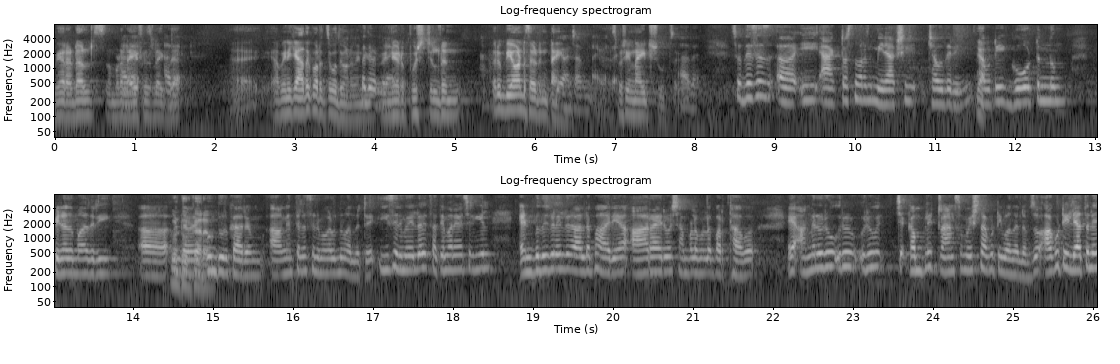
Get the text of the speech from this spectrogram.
We are adults നമ്മുടെ ലൈഫ് ഇസ് ലൈക്ക് ദാറ്റ് അപ്പോൾ എനിക്ക് അത് കുറച്ച് ബുദ്ധിമുട്ടാണ്. പുഷ് ചിൽഡ്രൻ ഒരു beyond certain time especially night shoots so this is ഈ ആക്ട്രസ് എന്ന് പറയുന്നത് മീനാക്ഷി ചൗധരി ഔട്ടി ഗോട്ടെന്നും പിന്നെ അതുമാതിരി ഗുണ്ടൂർക്കാരം അങ്ങനത്തെ സിനിമകളിൽ നിന്ന് വന്നിട്ട്. ഈ സിനിമയിൽ സത്യം പറയാ വെച്ചെങ്കിൽ എൺപതുകളിൽ ഒരാളുടെ ഭാര്യ ആറായിരം രൂപ ശമ്പളമുള്ള ഭർത്താവ് അങ്ങനൊരു അങ്ങനെ ഒരു ഒരു ഒരു കംപ്ലീറ്റ് ട്രാൻസ്ഫോർമേഷൻ ആ കുട്ടി വന്നിട്ടുണ്ടാവും. സോ ആ കുട്ടി ഇല്ലാത്തതിനെ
